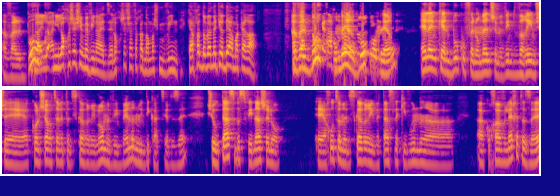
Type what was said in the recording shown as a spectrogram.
אבל בוק... לא, אני לא חושב שהיא מבינה את זה, לא חושב שאף אחד ממש מבין, כי אף אחד לא באמת יודע מה קרה. אבל בוק אומר, בוק אומר, אלא אם כן בוק הוא פנומן שמבין דברים שכל שאר צוות הדיסקאברי לא מבין ואין לנו אינדיקציה לזה, כשהוא טס בספינה שלו אה, החוצה מהדיסקאברי וטס לכיוון הכוכב לכת הזה,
